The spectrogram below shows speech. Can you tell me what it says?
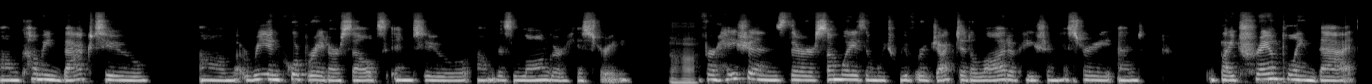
um, coming back to um, reincorporate ourselves into this longer history uh-huh. For Haitians, there are some ways in which we've rejected a lot of Haitian history. And by trampling that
